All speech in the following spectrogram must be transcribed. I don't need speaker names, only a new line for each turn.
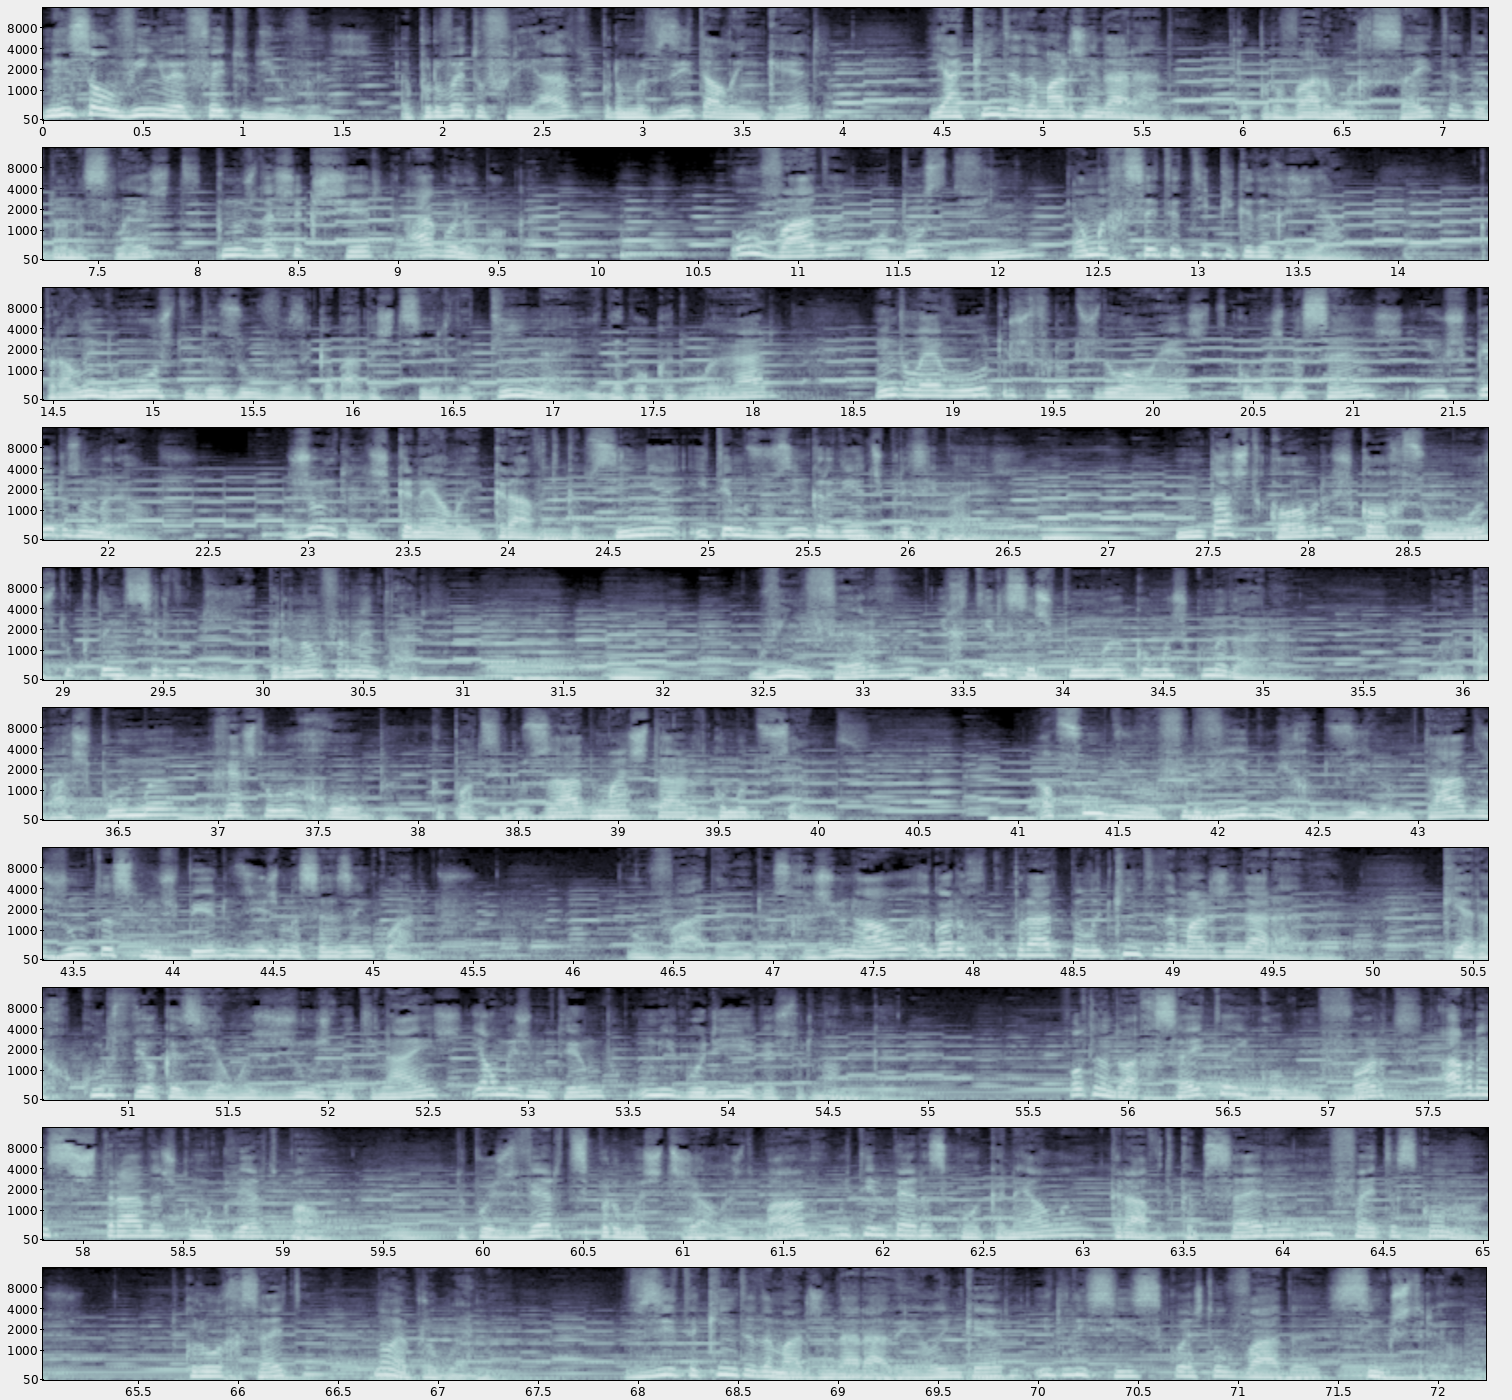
Nem só o vinho é feito de uvas. Aproveita o feriado para uma visita a Alenquer e à Quinta da Margem da Arada para provar uma receita da Dona Celeste que nos deixa crescer água na boca. A uvada, ou doce de vinho, é uma receita típica da região, que para além do mosto das uvas acabadas de sair da tina e da boca do lagar, ainda leva outros frutos do oeste, como as maçãs e os peros amarelos. Junte-lhes canela e cravo de cabecinha e temos os ingredientes principais. Num tacho de cobre escorre-se o mosto que tem de ser do dia para não fermentar. O vinho ferve e retira-se a espuma com uma escumadeira. Quando acaba a espuma, resta o arrobe, que pode ser usado mais tarde como adoçante. Ao sumo de uva fervido e reduzido a metade, junta-se-lhe os peros e as maçãs em quartos. A ovada é um doce regional, agora recuperado pela Quinta da Margem da Arada, que era recurso de ocasião a jejuns matinais e, ao mesmo tempo, uma iguaria gastronómica. Voltando à receita e com o lume forte, abrem-se estradas com uma colher de pau. Depois verte-se para umas tigelas de barro e tempera-se com a canela, cravo de cabeceira e enfeita-se com noz. Decorou a receita? Não é problema. Visite a Quinta da Margem da Arada em Alenquer e delicie-se com esta ovada 5 estrelas.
